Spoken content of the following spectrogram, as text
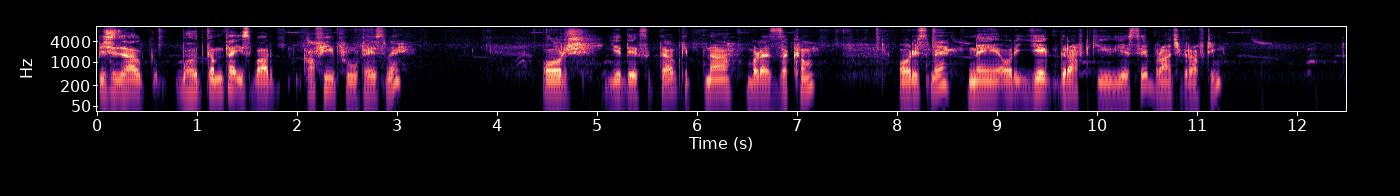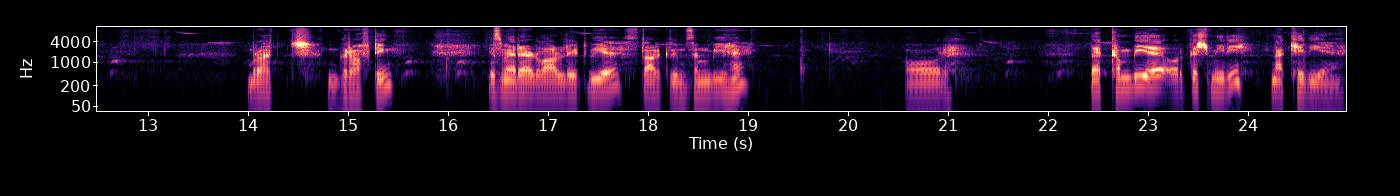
पिछले साल बहुत कम था, इस बार काफ़ी फ्रूट है इसमें। और ये देख सकते हैं आप कितना बड़ा ज़ख्म। और इसमें नए, और ये ग्राफ्ट की हुई है इसे ब्रांच ग्राफ्टिंग ब्रांच ग्राफ्टिंग इसमें रेड वाललेट भी है स्टार क्रिम्सन भी है। और पैखम भी है, और कश्मीरी नाखे भी हैं।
